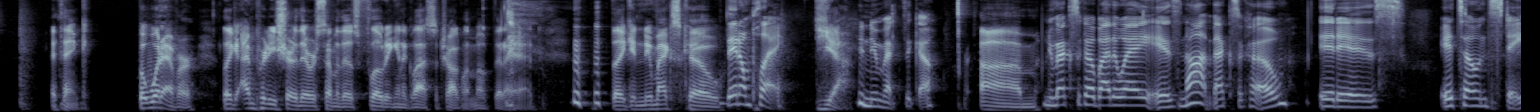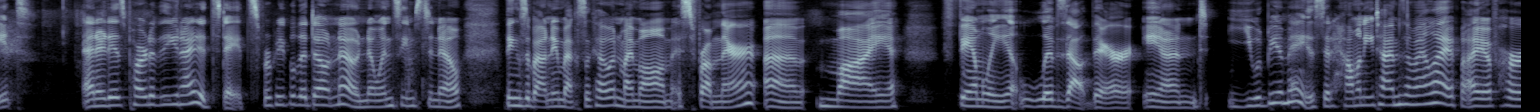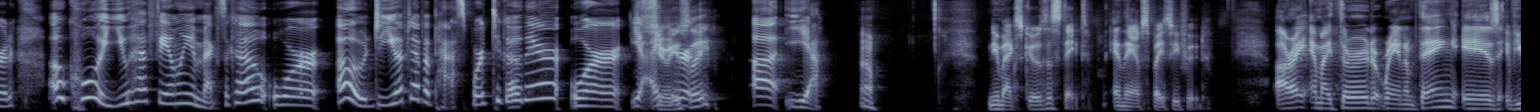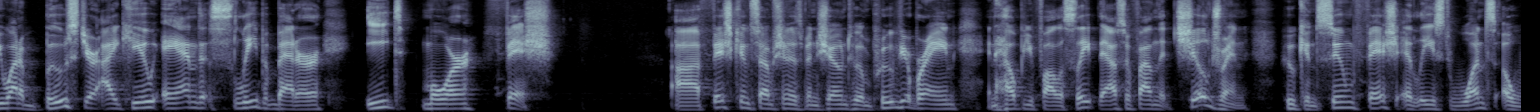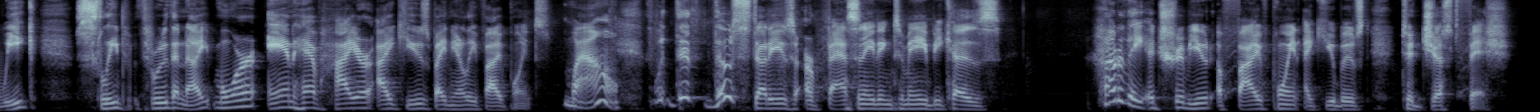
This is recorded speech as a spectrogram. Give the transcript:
I think. But whatever. Like I'm pretty sure there were some of those floating in a glass of chocolate milk that I had. like in New Mexico. They don't play Yeah. in New Mexico. Um New Mexico, by the way, is not Mexico. It is its own state. And it is part of the United States. For people that don't know, no one seems to know things about New Mexico. And my mom is from there. Um, my family lives out there. And you would be amazed at how many times in my life I have heard, oh, cool, you have family in Mexico. Or, oh, do you have to have a passport to go there? Or, yeah, I hear, seriously? uh, yeah. Oh. New Mexico is a state and they have spicy food. All right. And my third random thing is if you want to boost your IQ and sleep better, eat more fish. Uh, fish consumption has been shown to improve your brain and help you fall asleep. They also found that children who consume fish at least once a week sleep through the night more and have higher IQs by nearly five points. Wow. Th- those studies are fascinating to me because how do they attribute a five point IQ boost to just fish?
